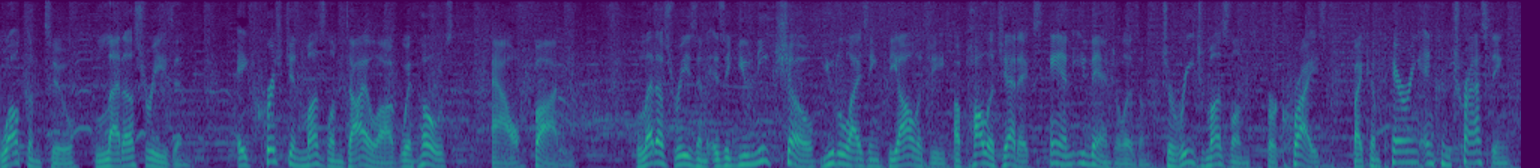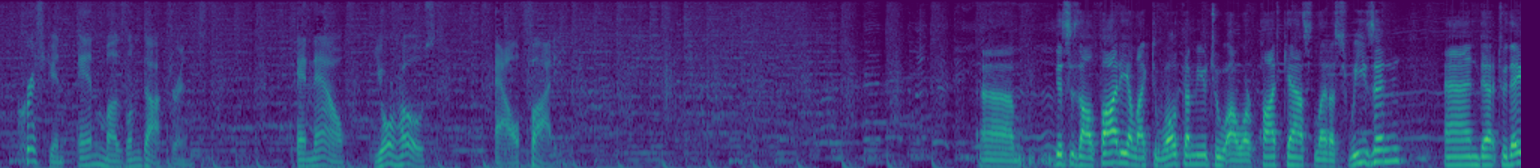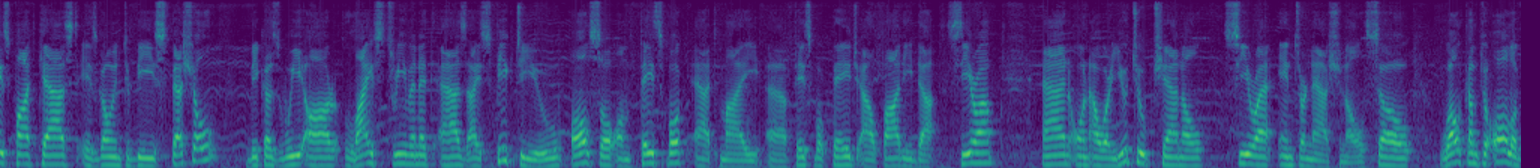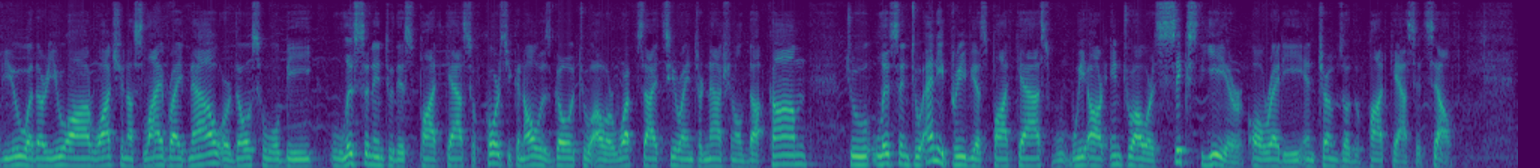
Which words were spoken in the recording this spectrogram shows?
Welcome to Let Us Reason, a Christian Muslim dialogue with host Al Fadi. Let Us Reason is a unique show utilizing theology, apologetics, and evangelism to reach Muslims for Christ by comparing and contrasting Christian and Muslim doctrines. And now, your host, Al Fadi. Um, this is Al Fadi. I'd like to welcome you to our podcast, Let Us Reason. And uh, today's podcast is going to be special because we are live streaming it as I speak to you, also on Facebook at my uh, Facebook page, alfadi.sira, and on our YouTube channel, CIRA International. So, welcome to all of you, whether you are watching us live right now or those who will be listening to this podcast. Of course, you can always go to our website, sirainternational.com to listen to any previous podcast. We are into our sixth year already in terms of the podcast itself.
